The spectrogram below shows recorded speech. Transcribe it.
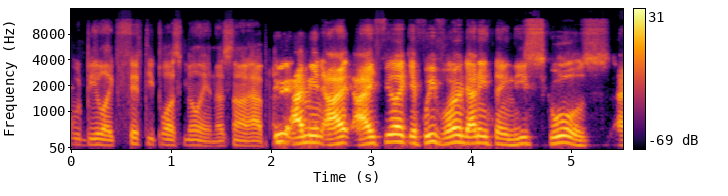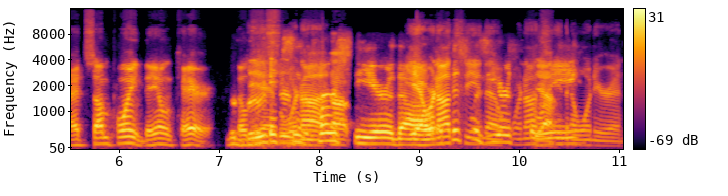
would be like 50 plus million. That's not happening. Dude, I mean, I, I feel like if we've learned anything, these schools at some point they don't care. The They'll boosters it's we're the not- first year though. yeah, we're not this seeing was that. year We're not three, seeing that one year in.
